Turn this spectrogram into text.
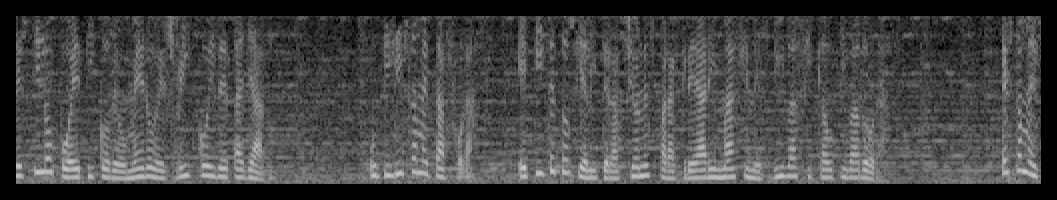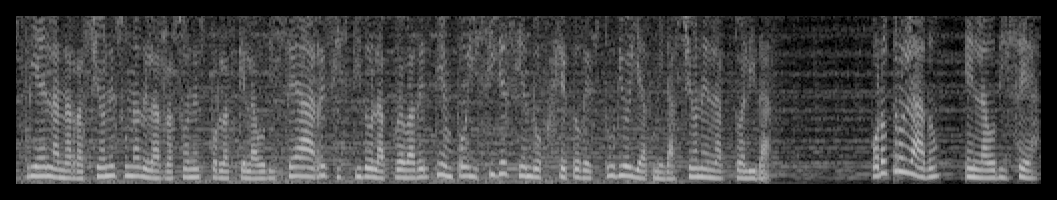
estilo poético de Homero es rico y detallado. Utiliza metáforas, epítetos y aliteraciones para crear imágenes vivas y cautivadoras. Esta maestría en la narración es una de las razones por las que la Odisea ha resistido la prueba del tiempo y sigue siendo objeto de estudio y admiración en la actualidad. Por otro lado, en la Odisea,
